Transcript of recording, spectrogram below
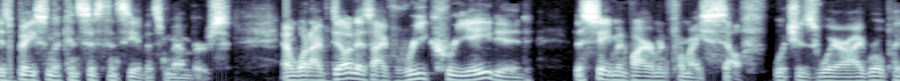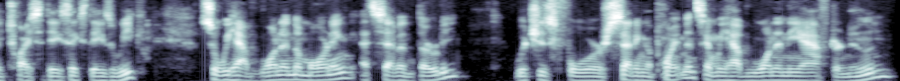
is based on the consistency of its members. And what I've done is I've recreated the same environment for myself, which is where I role play twice a day, six days a week. So we have one in the morning at 7:30, which is for setting appointments, and we have one in the afternoon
